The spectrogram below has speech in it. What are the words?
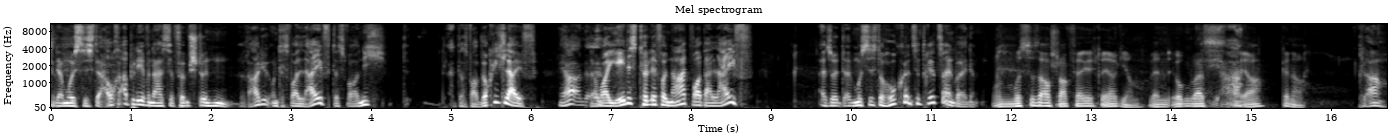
Und da musstest du auch abliefern, da hast du fünf Stunden Radio und das war live, das war nicht, das war wirklich live. Ja, Da äh, war jedes Telefonat war da live. Also da musstest du hochkonzentriert sein bei dem. Und musstest auch schlagfertig reagieren, wenn irgendwas. Ja. ja genau. Klar.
